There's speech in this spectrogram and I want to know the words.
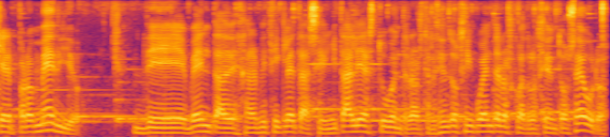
que el promedio de venta de esas bicicletas en Italia estuvo entre los 350 y los 400 euros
